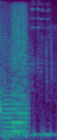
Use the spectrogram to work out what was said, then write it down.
Oh.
